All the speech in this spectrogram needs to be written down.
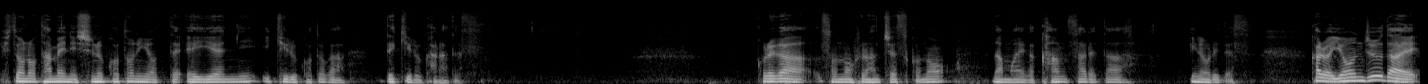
人のために死ぬことによって永遠に生きることができるからです。これがそのフランチェスコの名前が冠された祈りです。彼は40代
